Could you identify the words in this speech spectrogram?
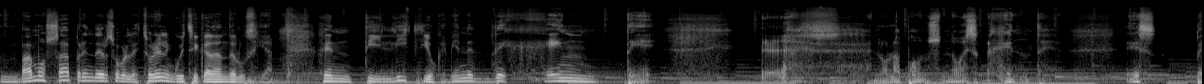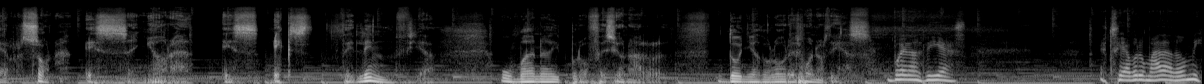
vamos a aprender sobre la historia lingüística de Andalucía. Gentilicio que viene de gente. Eh, Lola Pons no es gente, es persona, es señora, es excelencia humana y profesional. Doña Dolores, buenos días. Buenos días. Estoy abrumada, Domi.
